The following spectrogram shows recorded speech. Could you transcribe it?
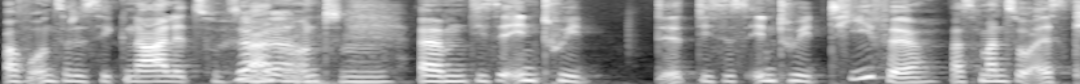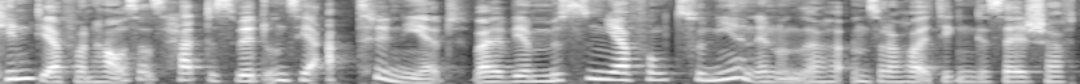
auf unsere Signale zu hören. hören, Und mhm. ähm, diese Intui dieses Intuitive, was man so als Kind ja von Haus aus hat, das wird uns ja abtrainiert, weil wir müssen ja funktionieren in unserer, unserer heutigen Gesellschaft.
